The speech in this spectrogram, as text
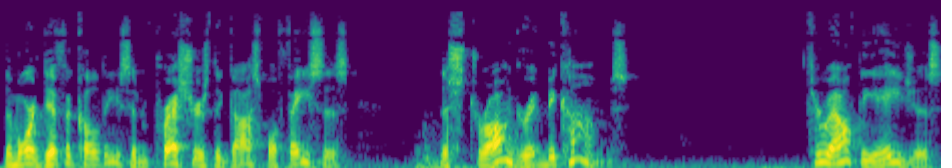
The more difficulties and pressures the gospel faces, the stronger it becomes. Throughout the ages,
